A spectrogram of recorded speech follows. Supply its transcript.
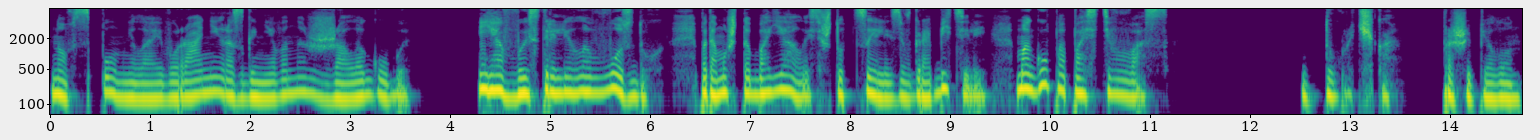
но вспомнила о его ране и разгневанно сжала губы. Я выстрелила в воздух, потому что боялась, что, целясь в грабителей, могу попасть в вас. «Дурочка!» — прошепел он,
